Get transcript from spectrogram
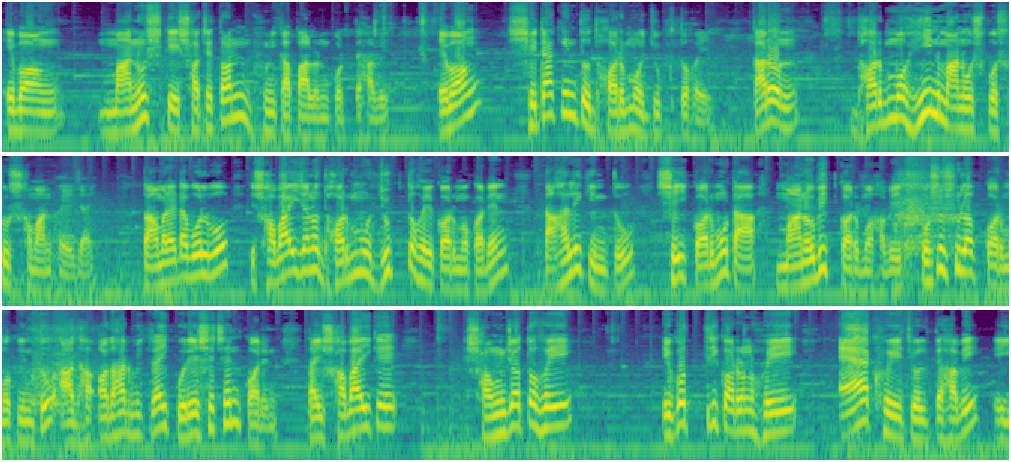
এবং মানুষকে সচেতন ভূমিকা পালন করতে হবে এবং সেটা কিন্তু ধর্মযুক্ত হয়ে, কারণ ধর্মহীন মানুষ পশুর সমান হয়ে যায়। তো আমরা এটা বলব যে সবাই যেন ধর্মযুক্ত হয়ে কর্ম করেন, তাহলে কিন্তু সেই কর্মটা মানবিক কর্ম হবে। পশুসুলভ কর্ম কিন্তু আধা, অধার্মিকরাই করে এসেছেন, করেন। তাই সবাইকে সংযত হয়ে, একত্রীকরণ হয়ে এক হয়ে চলতে হবে। এই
